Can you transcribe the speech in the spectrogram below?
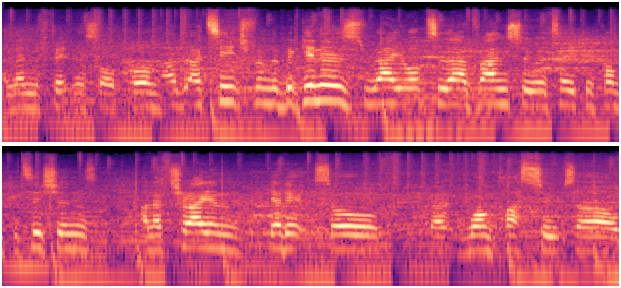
and then the fitness will come. I, I teach from the beginners right up to the advanced who are taking competitions, and I try and get it so that one class suits all.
